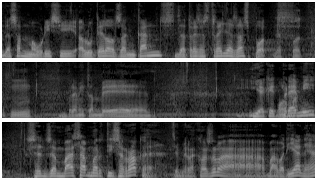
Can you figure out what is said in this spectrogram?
de Sant Maurici a l'hotel Els Encants de 3 estrelles a Espot. Despot. Mm. Un premi també... I aquest Molt premi se'ns en va a Sant Martí Sarroca. També la cosa va, va variant, eh?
